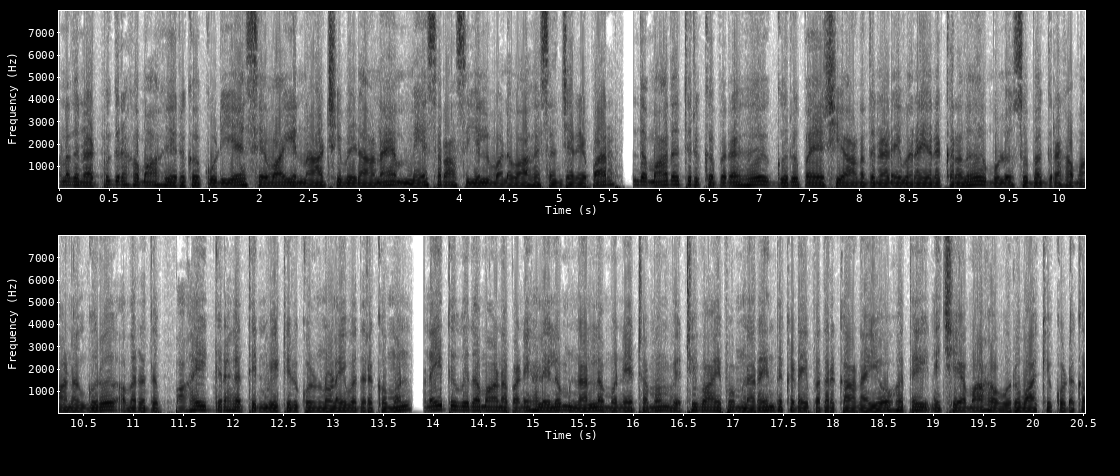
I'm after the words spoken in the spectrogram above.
தனது நட்பு கிரகமாக இருக்கக்கூடிய செவ்வாயின் ஆட்சி வீடான மேசராசியில் வலுவாக சஞ்சரிப்பார். இந்த மாதத்திற்கு பிறகு குரு பயிற்சியானது நடைபெற இருக்கிறது. முழு சுப கிரகமான குரு அவரது பகை கிரகத்தின் வீட்டிற்குள் நுழைவதற்கு முன் அனைத்து விதமான பணிகளிலும் நல்ல முன்னேற்றமும் வெற்றி வாய்ப்பும் நிறைந்து கிடைப்பதற்கான யோகத்தை நிச்சயமாக உருவாக்கி கொடுக்க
